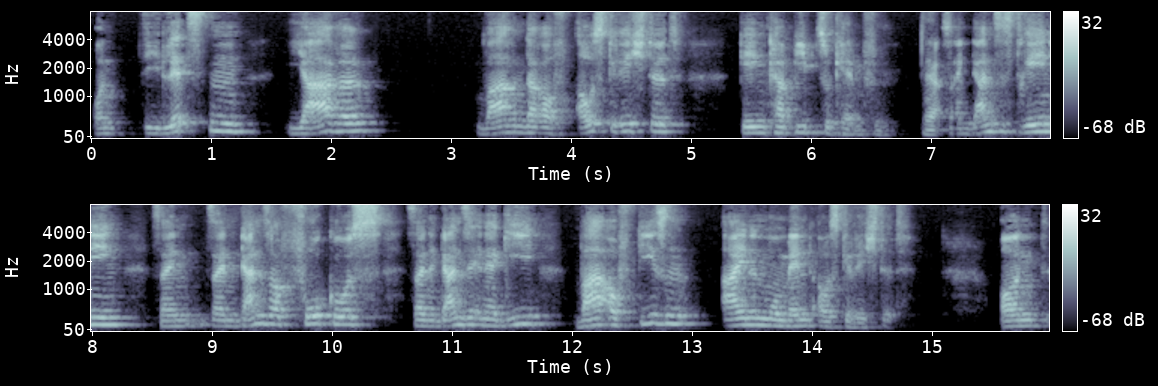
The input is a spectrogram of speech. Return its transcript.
Und die letzten Jahre waren darauf ausgerichtet, gegen Khabib zu kämpfen. Ja. Sein ganzes Training, sein, sein ganzer Fokus, seine ganze Energie war auf diesen einen Moment ausgerichtet. Und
